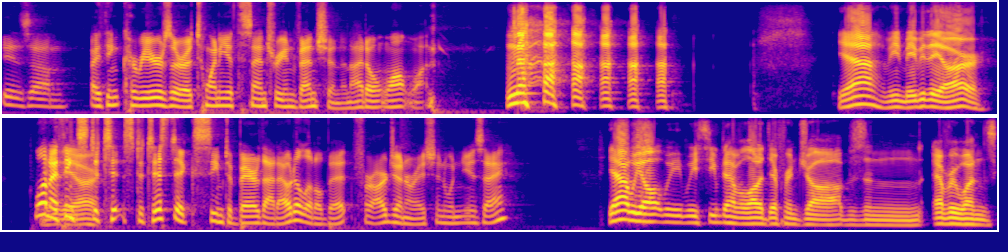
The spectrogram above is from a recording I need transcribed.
is, um, I think careers are a 20th century invention, and I don't want one. yeah, I mean, maybe they are. Well, and I think stati- statistics seem to bear that out a little bit for our generation, wouldn't you say? Yeah, we all we, we seem to have a lot of different jobs, and everyone's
